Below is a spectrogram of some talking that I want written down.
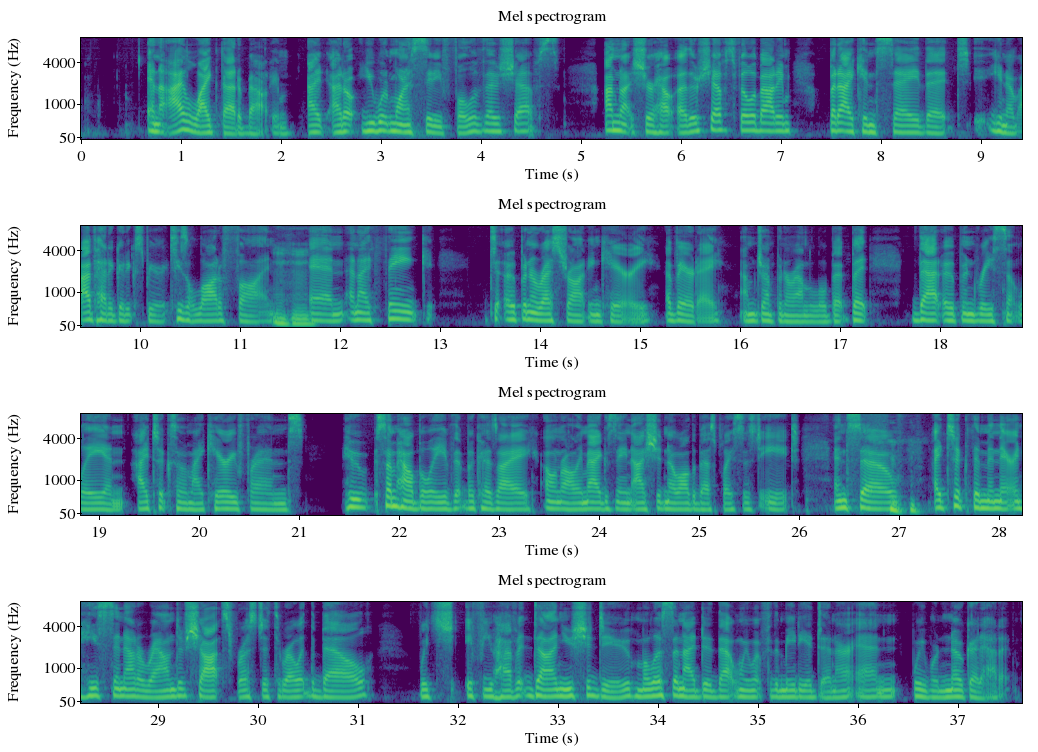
And I like that about him. I, I don't. You wouldn't want a city full of those chefs. I'm not sure how other chefs feel about him, but I can say that you know I've had a good experience. He's a lot of fun, mm-hmm. and and I think to open a restaurant in Cary, a Verde. I'm jumping around a little bit, but that opened recently, and I took some of my Cary friends who somehow believe that because I own Raleigh Magazine, I should know all the best places to eat. And so I took them in there, and he sent out a round of shots for us to throw at the bell which if you haven't done, you should do. Melissa and I did that when we went for the media dinner, and we were no good at it.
